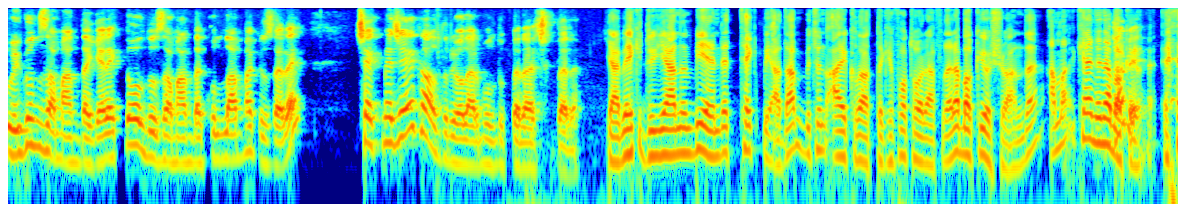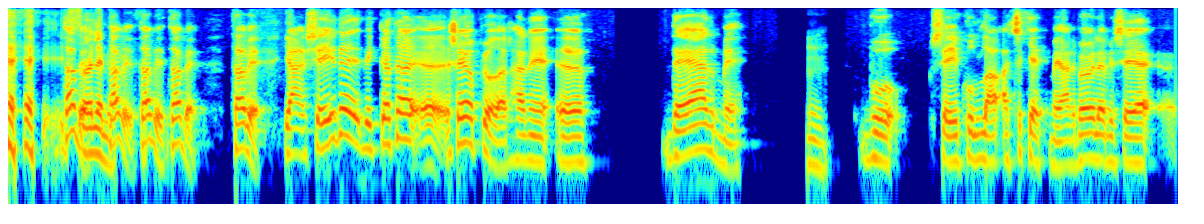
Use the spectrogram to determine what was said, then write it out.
uygun zamanda, gerekli olduğu zamanda kullanmak üzere çekmeceye kaldırıyorlar buldukları açıkları. Ya belki dünyanın bir yerinde tek bir adam bütün iCloud'daki fotoğraflara bakıyor şu anda ama kendine Tabii. bakıyor. Tabii, söylemiyor. tabii, tabii, tabii. Tabii. Yani şeyi de dikkate e, şey yapıyorlar. Hani e, değer mi Hı. bu şeyi kullan açık etme yani böyle bir şeye e,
